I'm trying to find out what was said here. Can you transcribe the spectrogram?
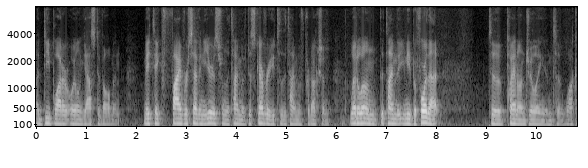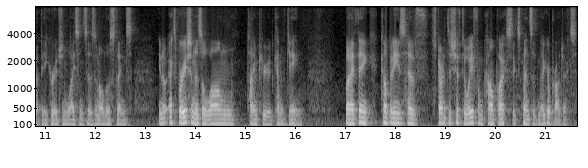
a deep water oil and gas development It may take five or seven years from the time of discovery to the time of production, let alone the time that you need before that to plan on drilling and to lock up acreage and licenses and all those things. You know, exploration is a long time period kind of game. But I think companies have started to shift away from complex, expensive mega projects.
